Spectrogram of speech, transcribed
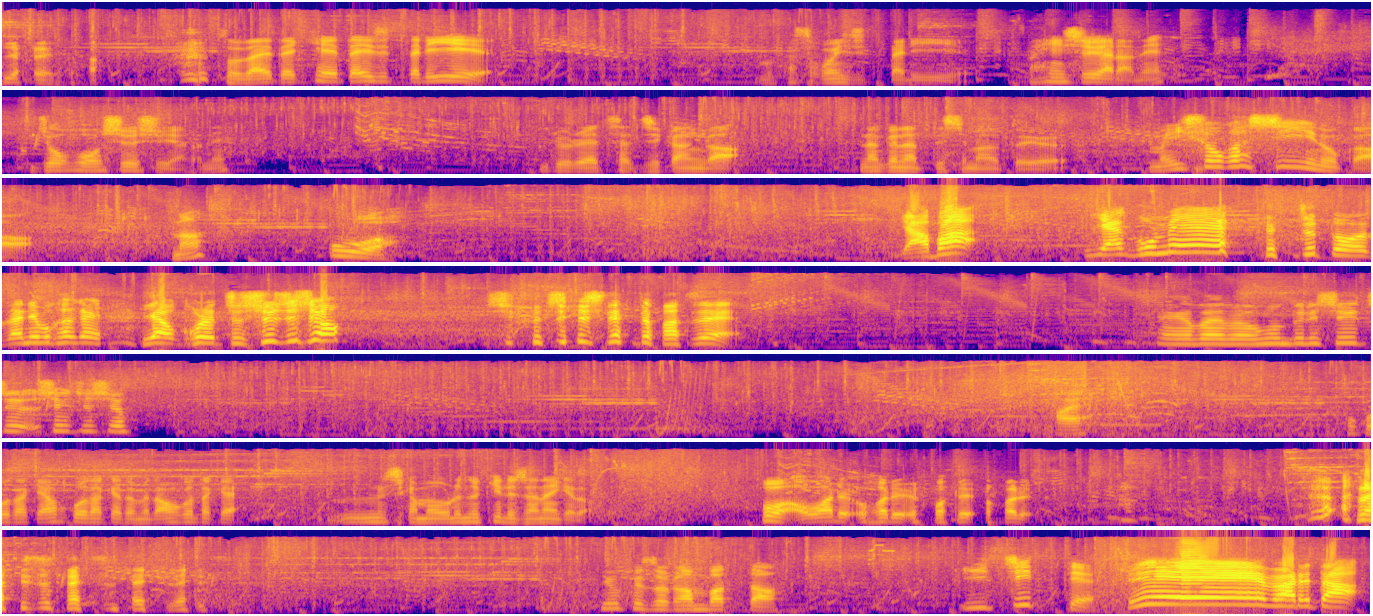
やれた。そう、大体携帯いじったり、パソコンいじったり、編集やらね、情報収集やらね、いろいろやってた時間がなくなってしまうという。まあ、忙しいのか、な？うわ。やばいや、ごめん ちょっと何も考え、いや、これちょっと集中しよう集中しないとまずい。やばいやばい、本当に集中、集中しよう。はい。ここだけ、ここだけ止めた、ここだけ。うん、しかも俺のキルじゃないけど。お終わる、終わる、終わる、終わる。ナイス、ナイス、ナイス、ナイス。よくぞ頑張った。1って、ええー、バレた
